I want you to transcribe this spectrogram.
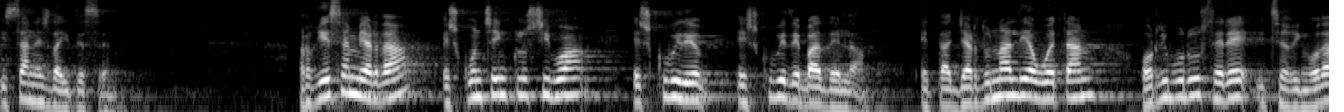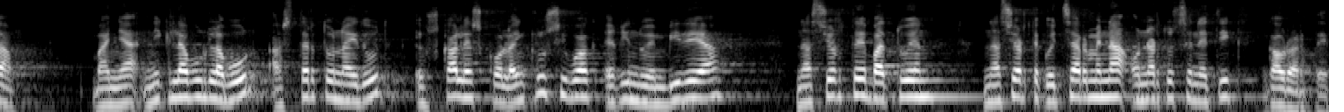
izan ez daitezen. Argi esan behar da, eskuntza inklusiboa eskubide, eskubide bat dela, eta jardunaldi hauetan horri buruz ere hitz egingo da. Baina nik labur-labur aztertu nahi dut Euskal Eskola inklusiboak egin duen bidea nazioarte batuen nazioarteko hitzarmena onartu zenetik gaur arte.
